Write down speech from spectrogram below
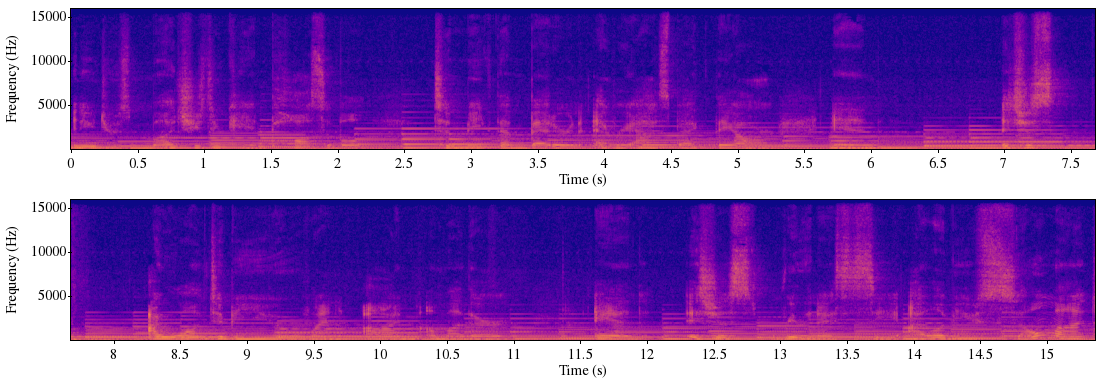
and you do as much as you can possible to make them better in every aspect they are. And it's just I want to be you when I'm a mother, and it's just really nice to see. I love you so much.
